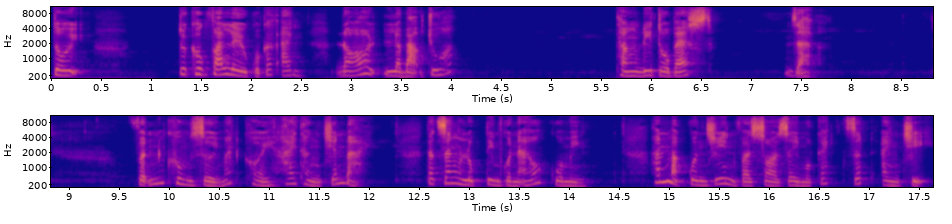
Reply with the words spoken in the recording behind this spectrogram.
Tôi, tôi không phá lều của các anh, đó là bạo chúa. Thằng Dito Best. Dạ. Vẫn không rời mắt khỏi hai thằng chiến bại. Tặc răng lục tìm quần áo của mình. Hắn mặc quần jean và sò dày một cách rất anh chị.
